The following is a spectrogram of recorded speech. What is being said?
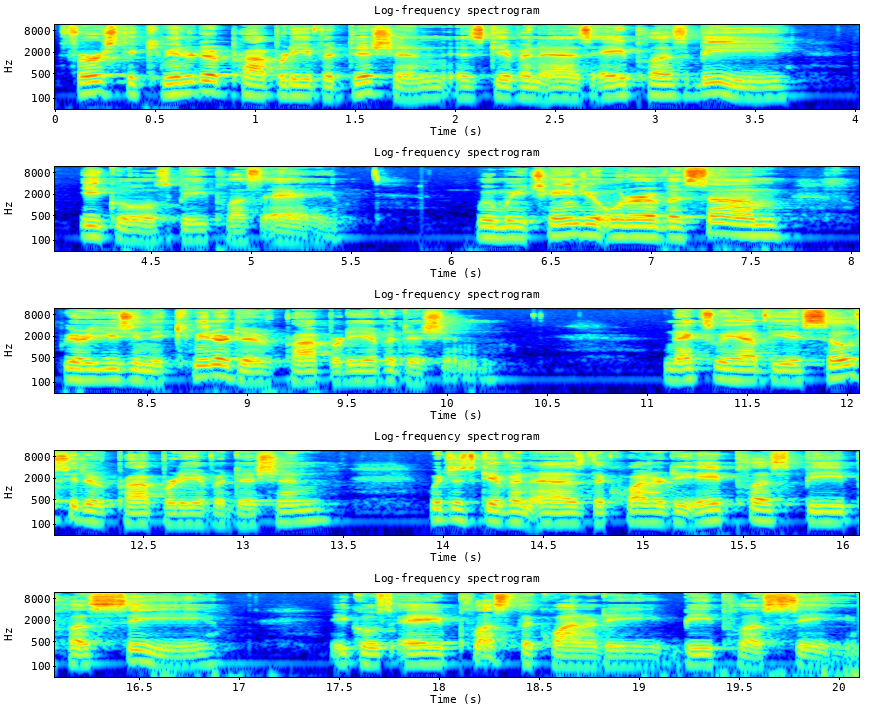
First, the commutative property of addition is given as a plus b equals b plus a. When we change the order of a sum, we are using the commutative property of addition. Next, we have the associative property of addition, which is given as the quantity a plus b plus c equals a plus the quantity b plus c.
